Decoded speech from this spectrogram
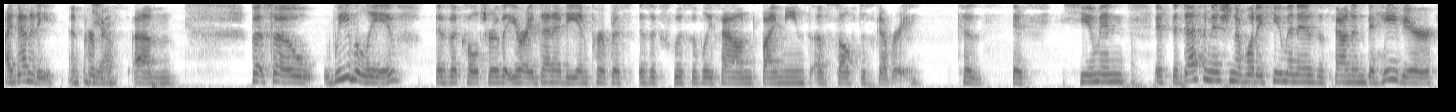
identity and purpose. Yeah. Um, but so we believe as a culture that your identity and purpose is exclusively found by means of self discovery because if human if the definition of what a human is is found in behavior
